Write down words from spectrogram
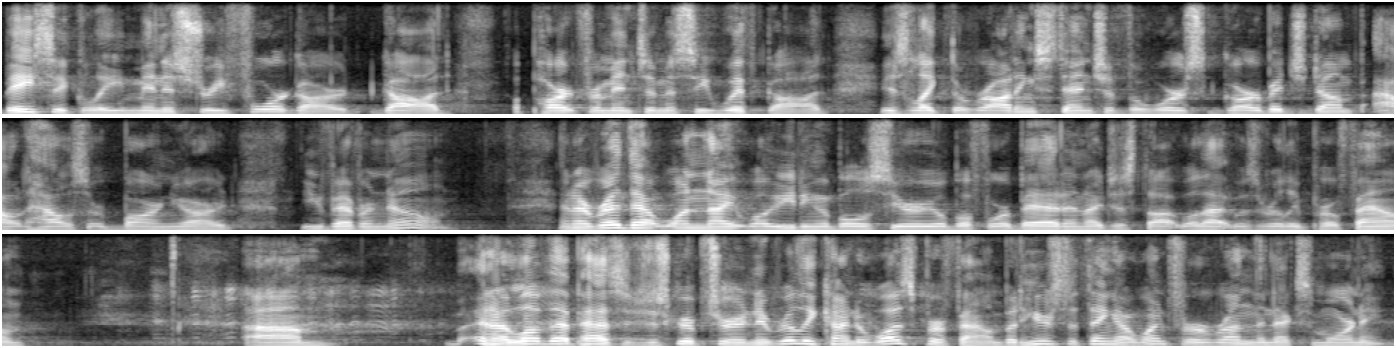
Basically, ministry for God, apart from intimacy with God, is like the rotting stench of the worst garbage dump, outhouse, or barnyard you've ever known. And I read that one night while eating a bowl of cereal before bed, and I just thought, well, that was really profound. Um, and I love that passage of scripture, and it really kind of was profound. But here's the thing I went for a run the next morning,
